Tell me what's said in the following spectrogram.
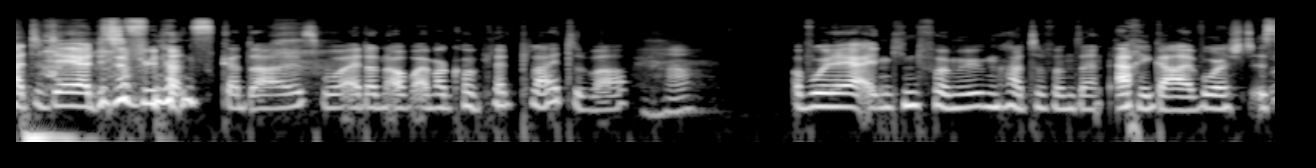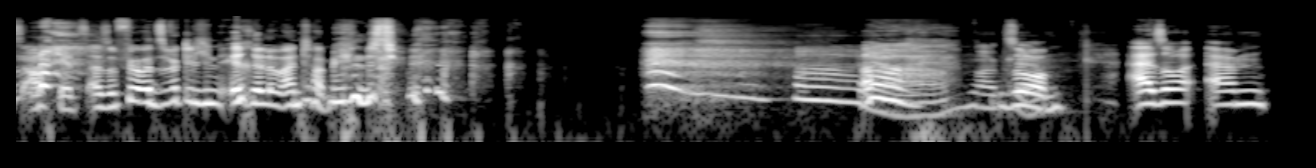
hatte der ja diese Finanzskandals, wo er dann auf einmal komplett pleite war. Aha. Obwohl er ja eigentlich ein Vermögen hatte von seinen. Ach, egal, wurscht, ist auch jetzt. Also für uns wirklich ein irrelevanter Mensch. Ja, okay. So, also, ähm,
